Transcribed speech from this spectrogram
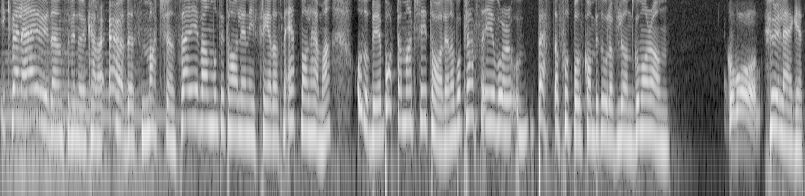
Ikväll är ju den som vi nu kallar ödesmatchen. Sverige vann mot Italien i fredags med 1-0 hemma. Och då blir det bortamatch i Italien. Och på plats är ju vår bästa fotbollskompis Olof Lund. God morgon. God morgon. Hur är läget?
